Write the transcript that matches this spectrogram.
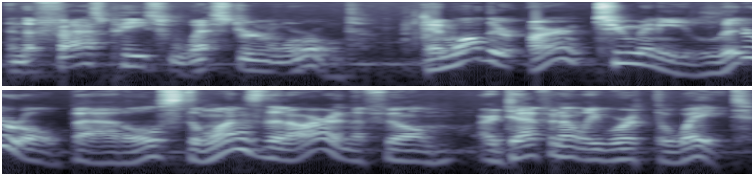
and the fast-paced Western world. And while there aren't too many literal battles, the ones that are in the film are definitely worth the wait.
